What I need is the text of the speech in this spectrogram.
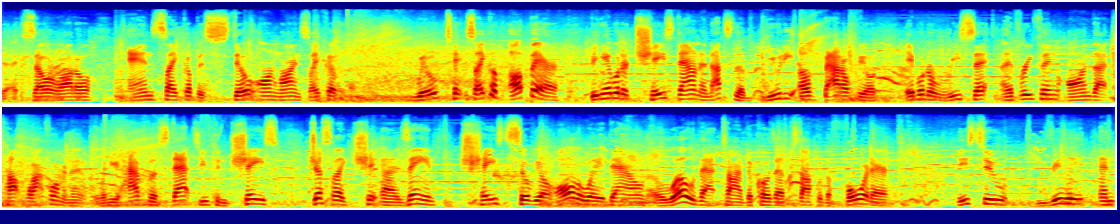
Yeah, Acceleratle and Psyche Up is still online. Psyche Up will take Up up air, being able to chase down, and that's the beauty of Battlefield. Able to reset everything on that top platform, and when you have the stats, you can chase. Just like Ch uh, Zane chased Silvio all the way down low that time to close out the stock with a forward air. These two really en-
